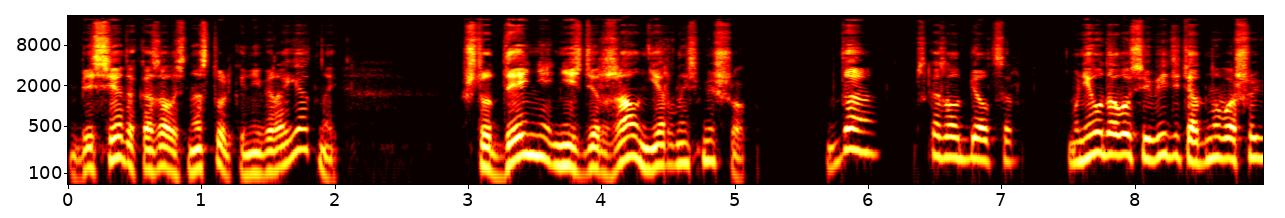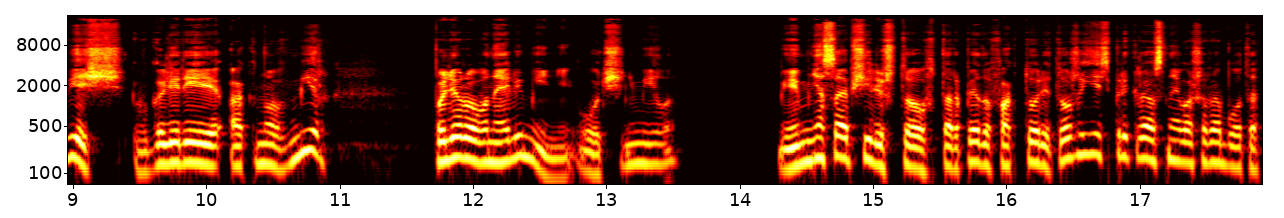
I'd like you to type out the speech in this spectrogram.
Беседа казалась настолько невероятной, что Дэнни не сдержал нервный смешок. «Да», — сказал Белцер, — «мне удалось увидеть одну вашу вещь в галерее «Окно в мир», полированный алюминий. Очень мило. И мне сообщили, что в «Торпедо Факторе» тоже есть прекрасная ваша работа,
